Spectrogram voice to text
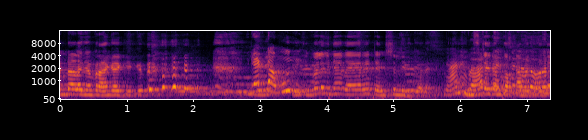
രണ്ടാളെ ഞാൻ പ്രാങ്ക് ആക്കിയിരിക്കുന്നത്. ഇവൾ പിന്നെ വേറെ ടെൻഷനിലിരിക്കാണ് ഞാൻ ഇൻസ്റ്റാഗ്രാം തുറക്കാൻ പറ്റുന്നില്ല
